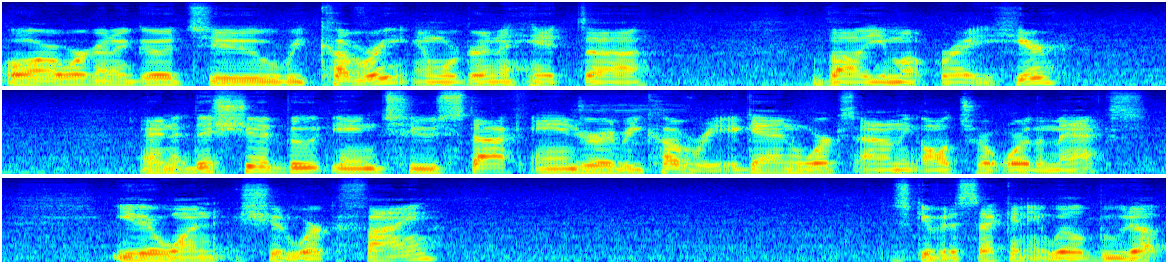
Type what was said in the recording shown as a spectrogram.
Or we're going to go to recovery and we're going to hit uh, volume up right here. And this should boot into stock Android recovery. Again, works on the Ultra or the Maxx. Either one should work fine. Just give it a second, it will boot up.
